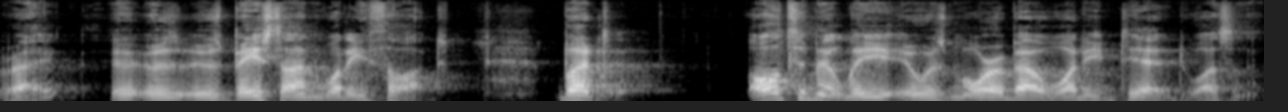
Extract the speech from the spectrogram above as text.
right? It was, it was based on what he thought. But ultimately, it was more about what he did, wasn't it?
